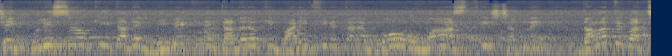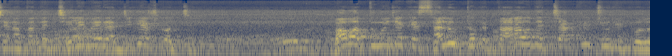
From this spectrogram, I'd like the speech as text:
সেই পুলিশরাও কি তাদের বিবেক নেই? তাদেরও কি বাড়ি ফিরে তারা বউ, মা, স্ত্রীর সামনে দাঁড়াতে পারছে না? তাদের ছেলেমেয়েরা জিজ্ঞেস করছে। বাবা, তুমি যাকে স্যালুট ঠকে তারা ওদের চাকরি চুরি করল,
